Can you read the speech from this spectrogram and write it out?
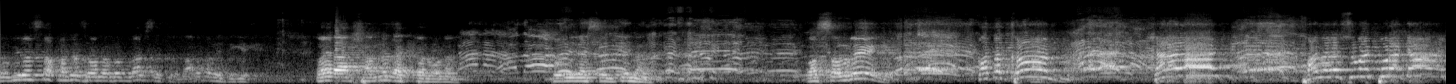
গভীর হচ্ছে আপনাদের জনগণ লাগছে তো ভালো ভালো ভাই আর সামনে যাইতে পারব না। শরীর আর চলছে না চলবে? কতক্ষণ? সারা রাত ফজরের সময় পুরা কাজ।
